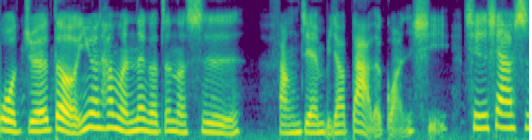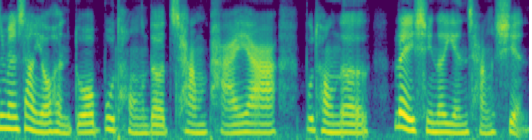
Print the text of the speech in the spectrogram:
我觉得，因为他们那个真的是房间比较大的关系，其实现在市面上有很多不同的厂牌呀、不同的类型的延长线。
